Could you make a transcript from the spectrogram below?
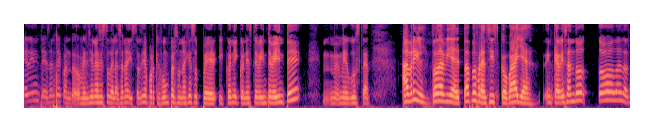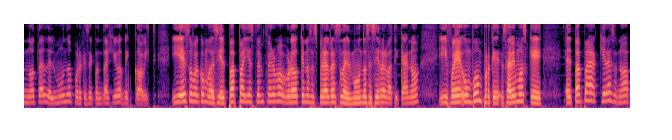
Es bien interesante cuando mencionas esto de la sana distancia porque fue un personaje súper icónico en este 2020. Me, gusta. Abril, todavía el Papa Francisco, vaya, encabezando todas las notas del mundo porque se contagió de COVID. Y eso fue como decir, el Papa ya está enfermo, bro, ¿qué nos espera el resto del mundo? Se cierra el Vaticano. Y fue un boom porque sabemos que el Papa, quieras o no,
